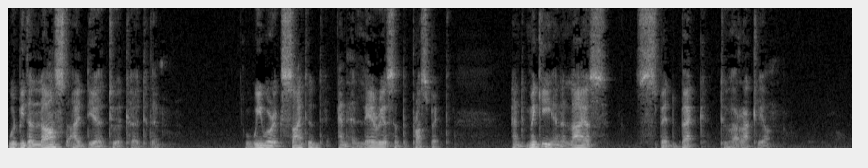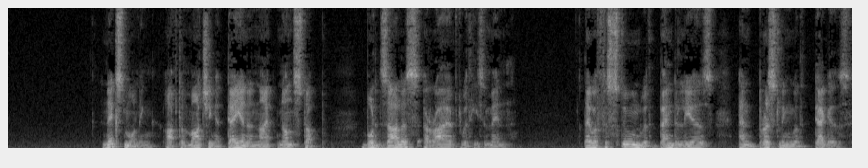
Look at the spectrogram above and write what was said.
would be the last idea to occur to them. We were excited and hilarious at the prospect, and Mickey and Elias sped back to Heraklion. Next morning, after marching a day and a night non-stop, Bourdzalis arrived with his men. They were festooned with bandoliers and bristling with daggers,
